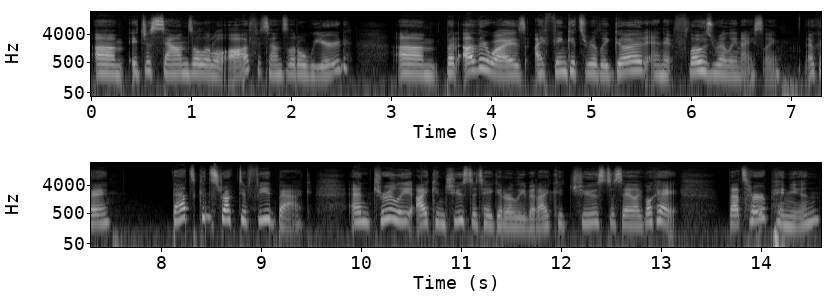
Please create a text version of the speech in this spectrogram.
Um, it just sounds a little off. It sounds a little weird. Um, but otherwise, I think it's really good and it flows really nicely. Okay? That's constructive feedback. And truly, I can choose to take it or leave it. I could choose to say, like, okay, that's her opinion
